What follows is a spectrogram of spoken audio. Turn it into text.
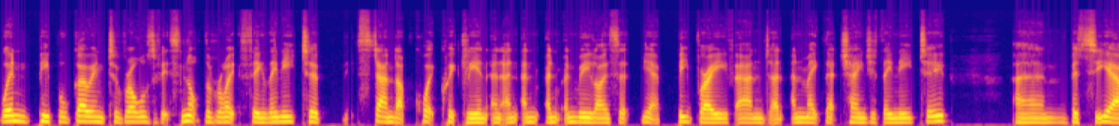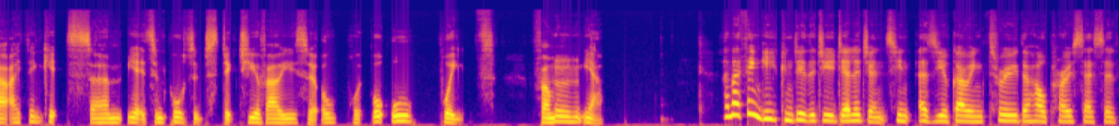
when people go into roles, if it's not the right thing, they need to stand up quite quickly and and, and, and, and realize that, yeah, be brave and, and, and make that change if they need to. Um, but yeah, I think it's um, yeah, it's important to stick to your values at all po- all, all points. From mm. yeah, and I think you can do the due diligence as you're going through the whole process of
